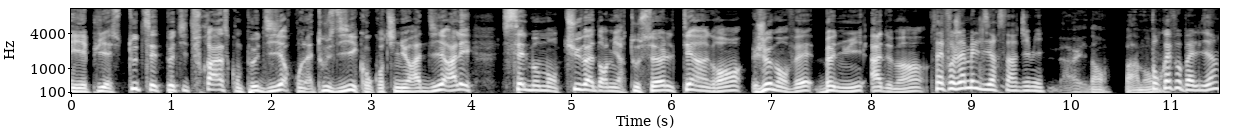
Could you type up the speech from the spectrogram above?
Et puis il y a toute cette petite phrase qu'on peut dire, qu'on a tous dit et qu'on continuera de dire. Allez, c'est le moment, tu vas dormir tout seul, t'es un grand, je m'en vais, bonne nuit, à demain. Ça, il faut jamais le dire, ça, Jimmy. Ah oui, non, apparemment. Pourquoi il faut pas le dire?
